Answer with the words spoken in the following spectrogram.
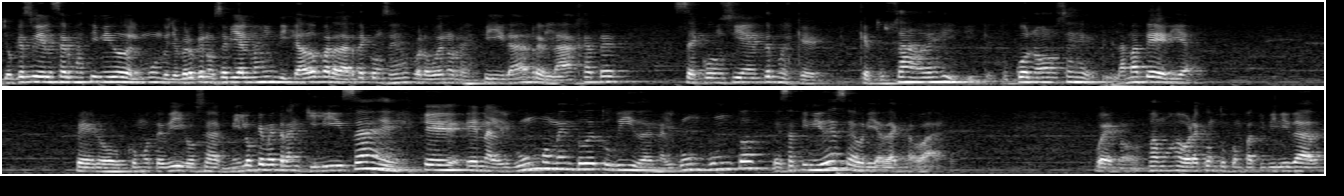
Yo que soy el ser más tímido del mundo, yo creo que no sería el más indicado para darte consejos, pero bueno, respira, relájate, sé consciente pues que, que tú sabes y que tú conoces la materia, pero como te digo, o sea, a mí lo que me tranquiliza es que en algún momento de tu vida, en algún punto, esa timidez se habría de acabar. Bueno, vamos ahora con tu compatibilidad,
